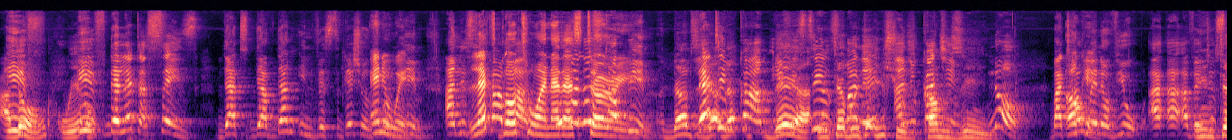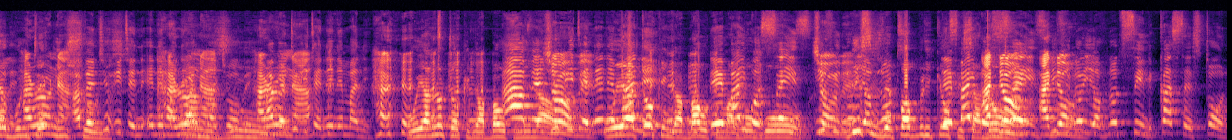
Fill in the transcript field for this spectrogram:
Adong, if, we- if the letter says that they have done investigations Anyway, on him and he's let's go back, to another cannot story. Stop him. That's- Let that- him that- come there, if he steals integrity money issues and you catch comes him. in. No. But how many of you haven't you Haruna. Haven't you eaten any money? Haruna. Haruna. Mm. Haven't you eaten any money? we are not talking about me now. eaten any We are talking about the Bible Magogo. says, if you Kyobe. know This is the not- public the office, Bible Adong. says, if Adong. you know you have not sinned, cast a stone.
